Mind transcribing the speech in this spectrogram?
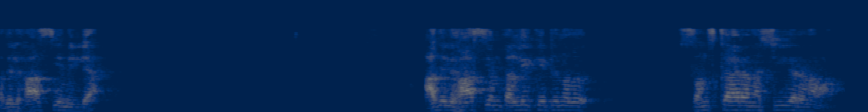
അതിൽ ഹാസ്യമില്ല. അതിൽ ഹാസ്യം തള്ളിക്കേറ്റുന്നത് സംസ്കാര നശീകരണമാണ്.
